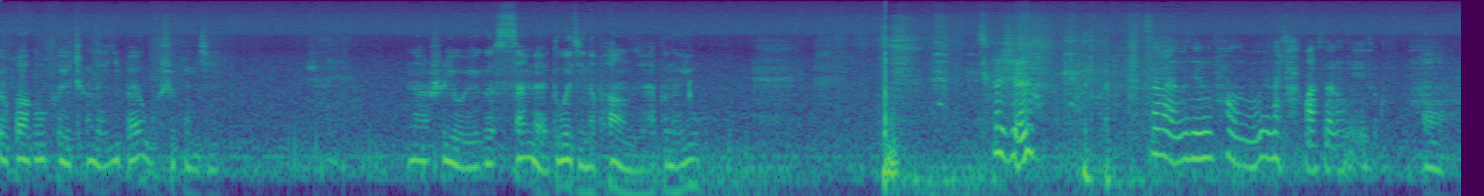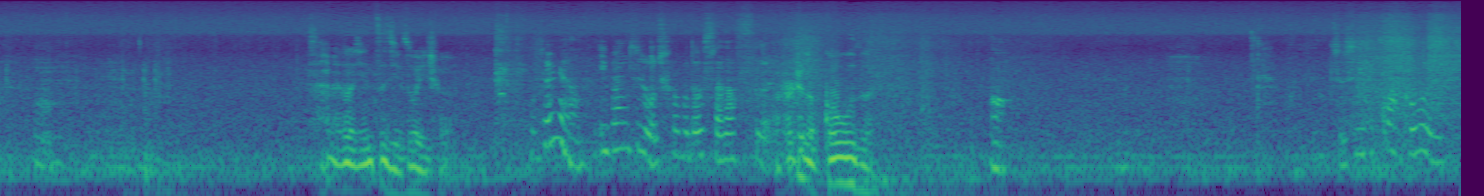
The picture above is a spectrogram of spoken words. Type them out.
这个挂钩可以承载一百五十公斤。那要是有一个三百多斤的胖子，还不能用。这个人三百多斤的胖子不会来爬华山，我跟你说。哦，嗯，三百多斤自己坐一车。不这样，一般这种车不都三到四个人我？说这个钩子，哦，只是一个挂钩而已。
